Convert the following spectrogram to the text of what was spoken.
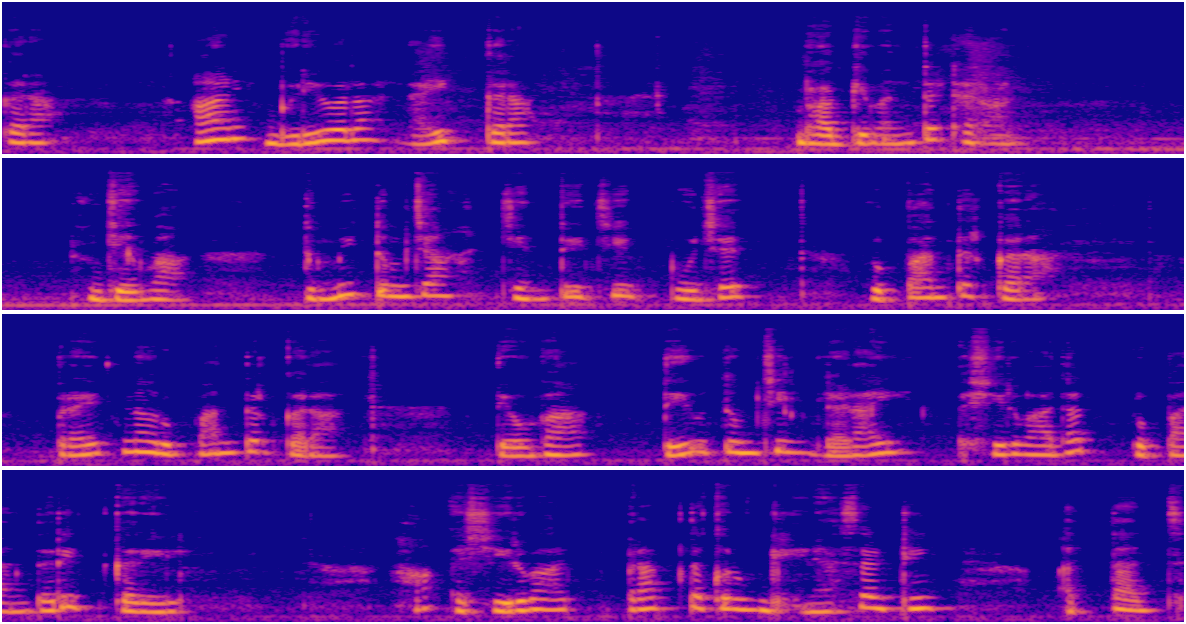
करा आणि व्हिडिओला लाईक करा. भाग्यवंत ठराल. जेव्हा तुम्ही तुमच्या चिंतेची पूजेत रूपांतर करा. प्रयत्न रूपांतर करा. तेव्हा देव तुमची लढाई आशीर्वादात रूपांतरित करेल. हा आशीर्वाद प्राप्त करून घेण्यासाठी आत्ताच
